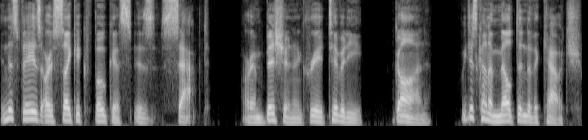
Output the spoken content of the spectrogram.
In this phase, our psychic focus is sapped, our ambition and creativity gone. We just kind of melt into the couch,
